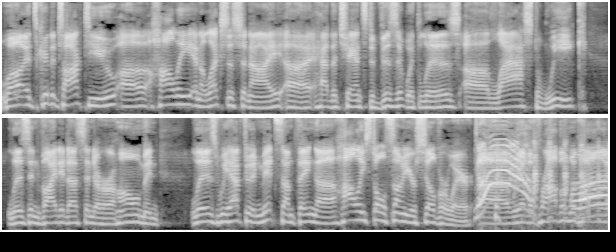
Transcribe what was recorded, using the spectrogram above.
Well, it's good to talk to you. Uh, Holly and Alexis and I uh, had the chance to visit with Liz uh, last week. Liz invited us into her home, and Liz, we have to admit something. Uh, Holly stole some of your silverware. Uh, we have a problem with Holly,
